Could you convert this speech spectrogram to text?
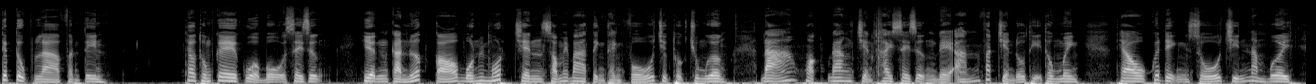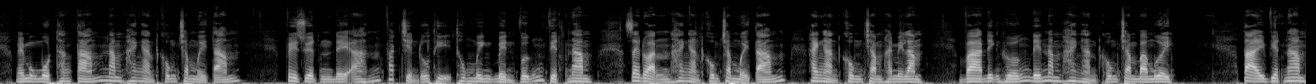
Tiếp tục là phần tin. Theo thống kê của Bộ Xây dựng, hiện cả nước có 41 trên 63 tỉnh thành phố trực thuộc Trung ương đã hoặc đang triển khai xây dựng đề án phát triển đô thị thông minh theo quyết định số 950 ngày 1 tháng 8 năm 2018 phê duyệt đề án phát triển đô thị thông minh bền vững Việt Nam giai đoạn 2018-2025 và định hướng đến năm 2030. Tại Việt Nam,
